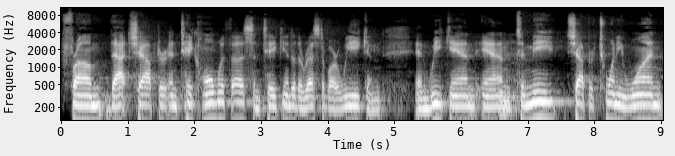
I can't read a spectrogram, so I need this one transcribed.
from that chapter and take home with us and take into the rest of our week and and weekend. And to me, chapter 21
